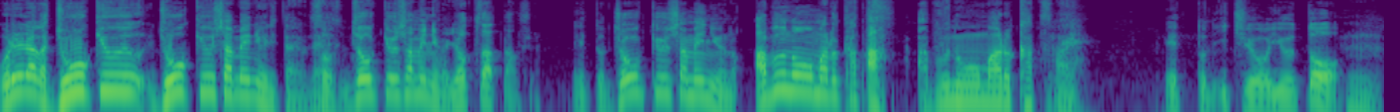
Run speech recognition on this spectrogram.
俺らが上級、上級者メニューに行ったよね。そうです。上級者メニューが4つあったんですよ。えっと、上級者メニューのアブノーマルカツ。あ、アブノーマルカツね。はい。えっと、一応言うと、うん。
